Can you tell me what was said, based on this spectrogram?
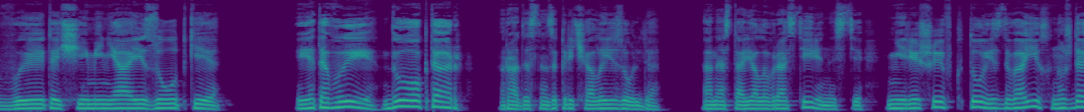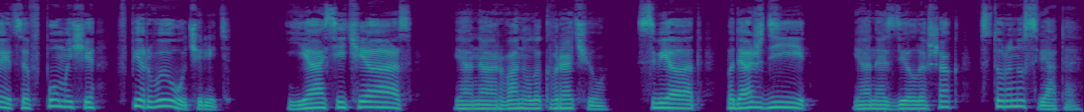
«Вытащи меня из утки!» «Это вы, доктор!» – радостно закричала Изольда. Она стояла в растерянности, не решив, кто из двоих нуждается в помощи в первую очередь. «Я сейчас!» И она рванула к врачу. «Свят, подожди!» И она сделала шаг в сторону Свята.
